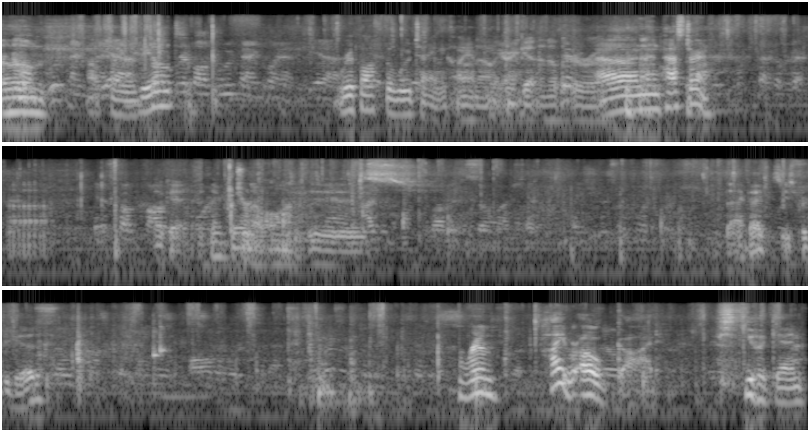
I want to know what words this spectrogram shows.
Um, I'll play Revealed. Rip off the Wu Tang oh Clan. no, here. you're getting another arrow. Uh, and then pass turn. okay, I think the one I want is that guy because he's pretty good. Wrenn. Hi. Oh God. you again.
